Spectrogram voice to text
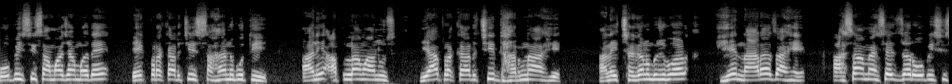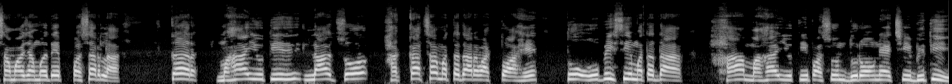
ओबीसी समाजामध्ये एक प्रकारची सहानुभूती आणि आपला माणूस या प्रकारची धारणा आहे आणि छगन भुजबळ हे नाराज आहे असा मेसेज जर ओबीसी समाजामध्ये पसरला तर महायुतीला जो हक्काचा मतदार वाटतो आहे तो ओबीसी मतदार हा महायुतीपासून दुरवण्याची भीती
